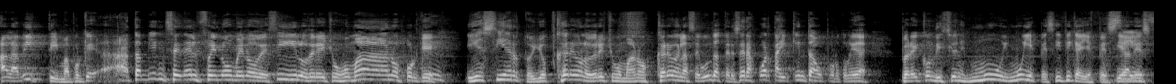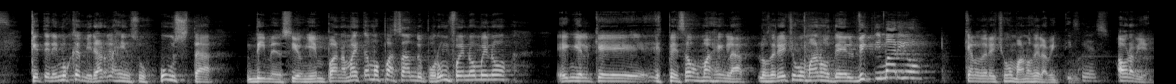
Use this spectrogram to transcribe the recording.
a la víctima, porque ah, también se da el fenómeno de sí, los derechos humanos, porque, y es cierto, yo creo en los derechos humanos, creo en las segundas, terceras, cuartas y quintas oportunidades, pero hay condiciones muy, muy específicas y especiales que tenemos que mirarlas en su justa dimensión. Y en Panamá estamos pasando por un fenómeno en el que pensamos más en los derechos humanos del victimario que en los derechos humanos de la víctima. Ahora bien,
